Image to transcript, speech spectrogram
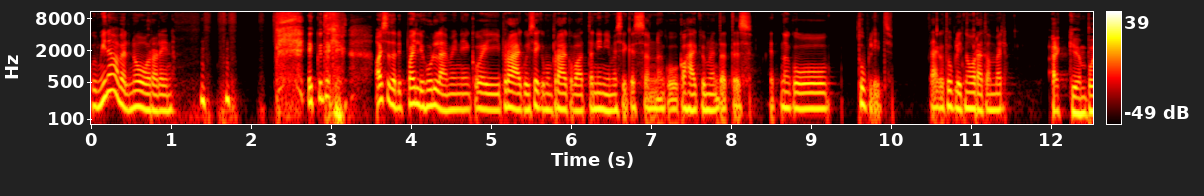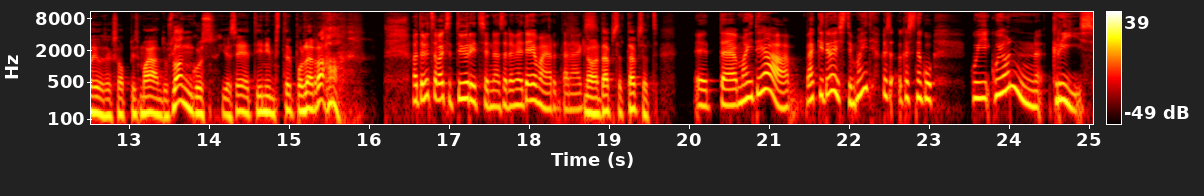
kui mina veel noor olin et kuidagi asjad olid palju hullemini kui praegu, isegi ma praegu vaatan inimesi, kes on nagu kahekümnendates, et nagu tublid, täiega tublid noored on meil. äkki on põhjuseks hoopis majanduslangus ja see, et inimestel pole raha vaata nüüd sa vaikselt tüürid sinna selle meie teema juurde täna, eks. no täpselt, täpselt. et äh, ma ei tea, äkki tõesti, ma ei tea, kas, kas nagu kui, kui on kriis,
